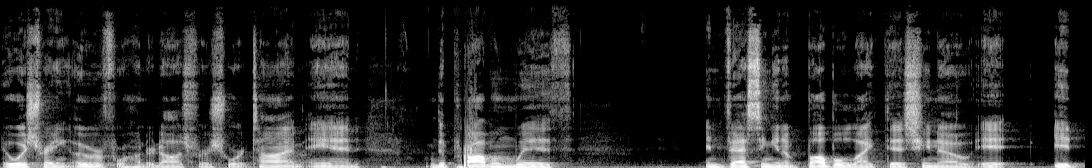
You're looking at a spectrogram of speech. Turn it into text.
it was trading over $400 for a short time. And the problem with investing in a bubble like this, you know, it, it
